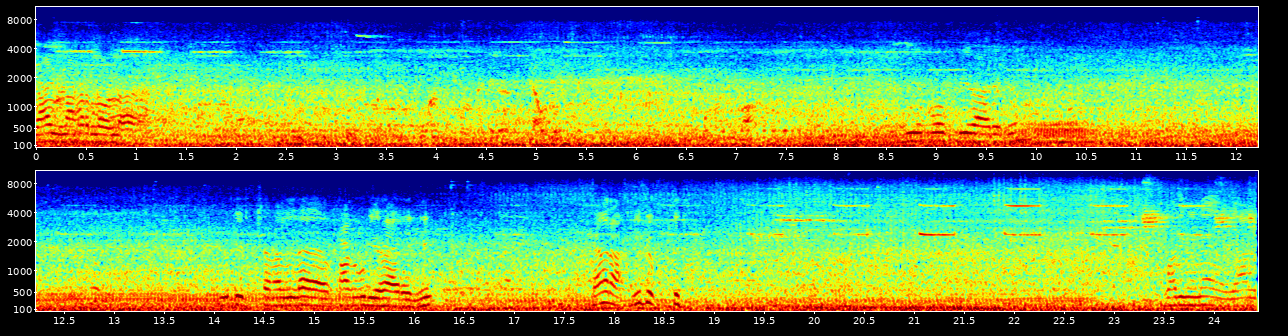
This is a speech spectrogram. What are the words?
யாழ் நகரில் பார்க்கக்கூடியதாக இருக்கு யூடியூப் சேனலில் பார்க்கக்கூடியதாக இருக்குது கேமரா யூடியூப் பார்த்தீங்கன்னா யார்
